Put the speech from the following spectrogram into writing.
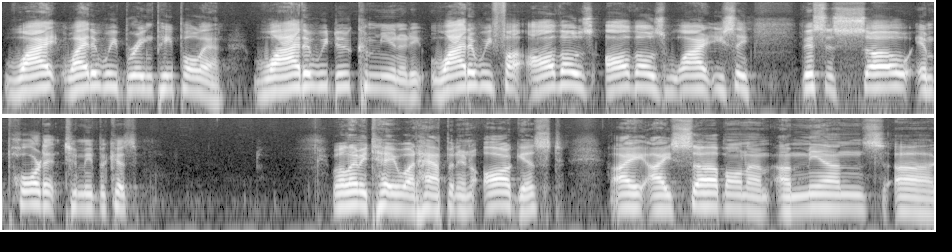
Why, why do we bring people in? Why do we do community? Why do we follow all those all those why? You see, this is so important to me because, well, let me tell you what happened in August. I, I sub on a, a men's uh,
